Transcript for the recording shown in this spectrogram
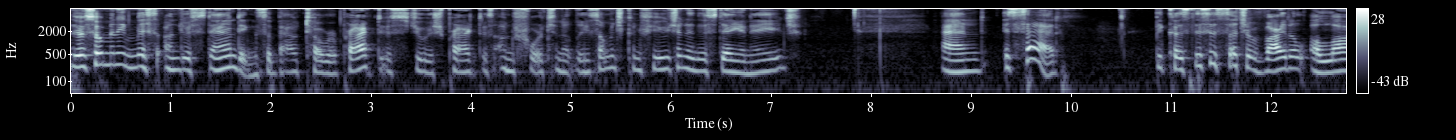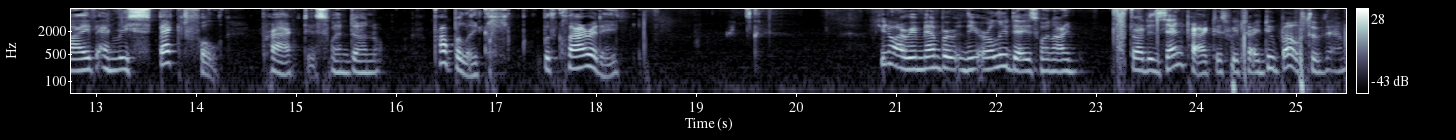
There are so many misunderstandings about Torah practice, Jewish practice, unfortunately, so much confusion in this day and age. And it's sad because this is such a vital, alive, and respectful practice when done properly, with clarity. You know, I remember in the early days when I started Zen practice, which I do both of them,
